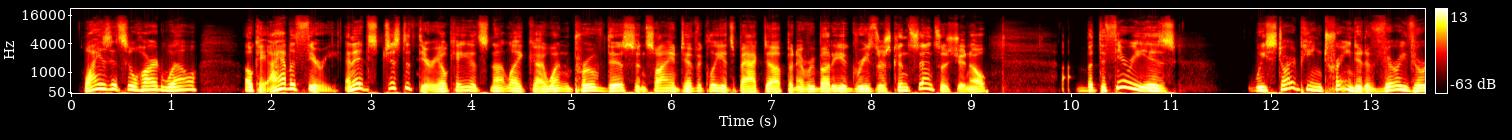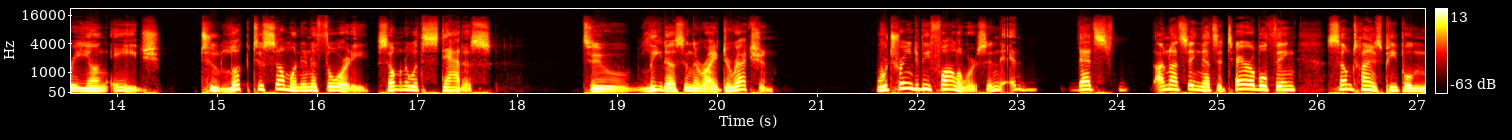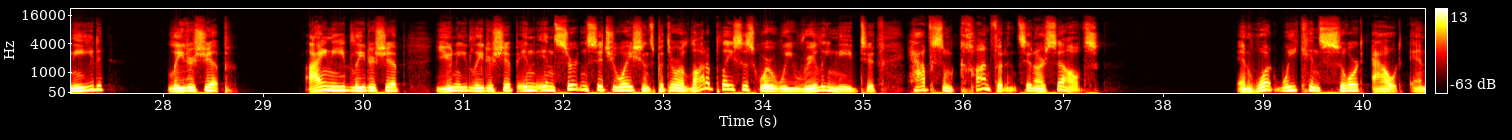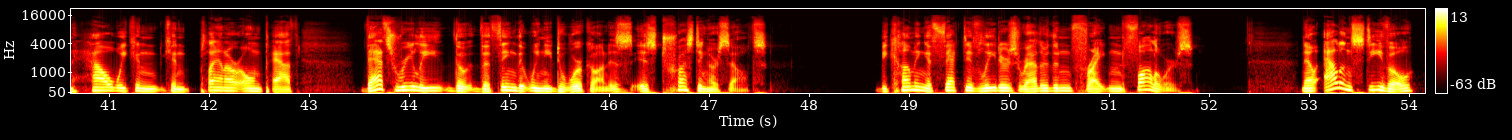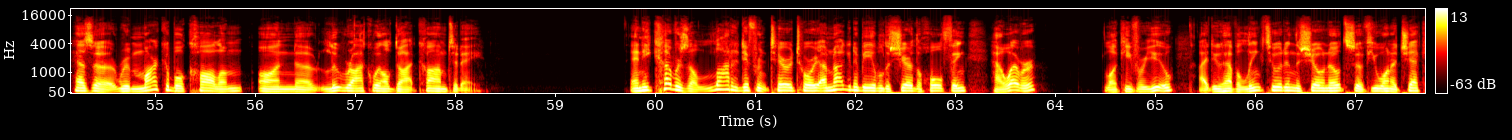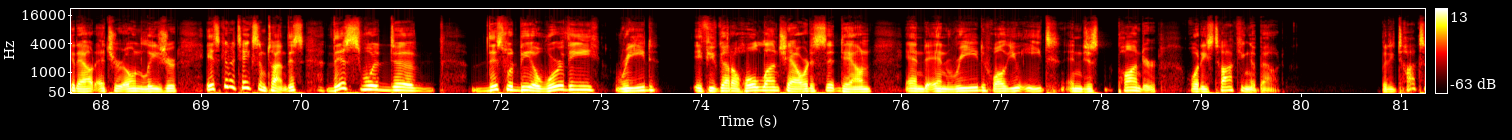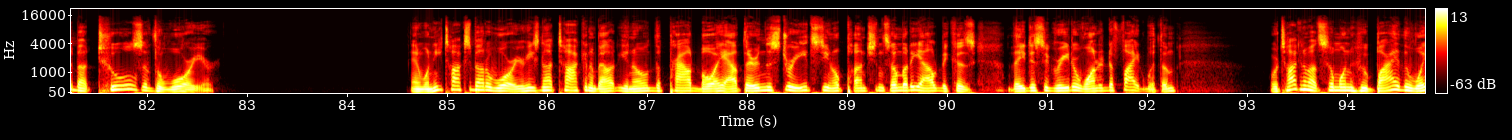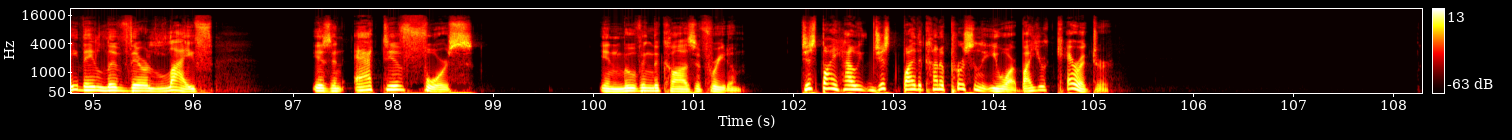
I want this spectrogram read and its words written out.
Why is it so hard? Well, okay, I have a theory, and it's just a theory, okay? It's not like I went and proved this and scientifically it's backed up and everybody agrees there's consensus, you know. But the theory is we start being trained at a very, very young age to look to someone in authority, someone with status, to lead us in the right direction. We're trained to be followers, and, that's, I'm not saying that's a terrible thing. Sometimes people need leadership. I need leadership. You need leadership in, in certain situations, but there are a lot of places where we really need to have some confidence in ourselves and what we can sort out and how we can, can plan our own path. That's really the, the thing that we need to work on is, is trusting ourselves becoming effective leaders rather than frightened followers. Now, Allan Stevo has a remarkable column on uh, lewrockwell.com today. And he covers a lot of different territory. I'm not going to be able to share the whole thing. However, lucky for you, I do have a link to it in the show notes. So if you want to check it out at your own leisure, it's going to take some time. This this would uh, this would be a worthy read if you've got a whole lunch hour to sit down and and read while you eat and just ponder what he's talking about. but he talks about tools of the warrior. And when he talks about a warrior, he's not talking about, you know, the proud boy out there in the streets, you know, punching somebody out because they disagreed or wanted to fight with them. We're talking about someone who, by the way they live their life, is an active force in moving the cause of freedom. Just by how just by the kind of person that you are, by your character.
